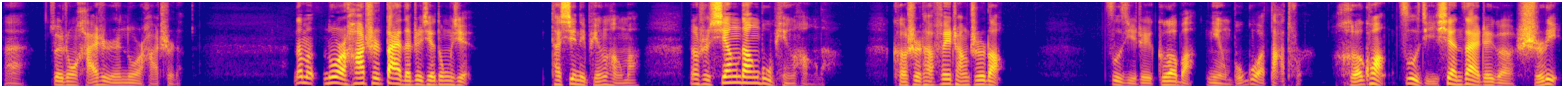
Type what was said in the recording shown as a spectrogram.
哎，最终还是人努尔哈赤的。那么，努尔哈赤带的这些东西，他心里平衡吗？那是相当不平衡的，可是他非常知道，自己这胳膊拧不过大腿何况自己现在这个实力，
